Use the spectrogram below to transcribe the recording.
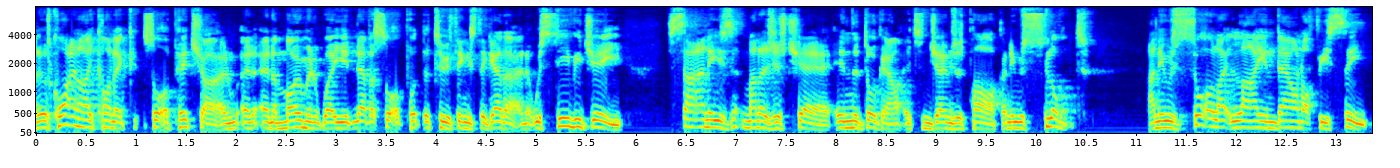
and it was quite an iconic sort of picture and, and, and, a moment where you'd never sort of put the two things together. And it was Stevie G sat in his manager's chair in the dugout at St James's Park and he was slumped and he was sort of like lying down off his seat.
